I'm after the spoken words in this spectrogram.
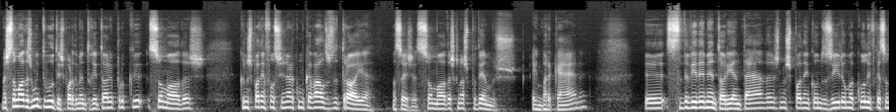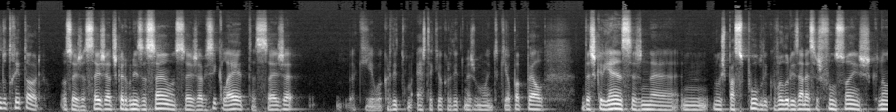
Mas são modas muito úteis para o ordenamento de território porque são modas que nos podem funcionar como cavalos de Troia. Ou seja, são modas que nós podemos embarcar, eh, se devidamente orientadas, nos podem conduzir a uma qualificação do território. Ou seja, seja a descarbonização, seja a bicicleta, seja. Aqui eu acredito, esta aqui eu acredito mesmo muito, que é o papel das crianças na, no espaço público, valorizar essas funções que não,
